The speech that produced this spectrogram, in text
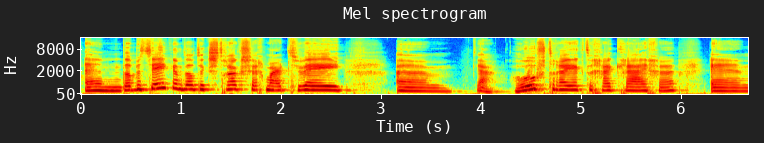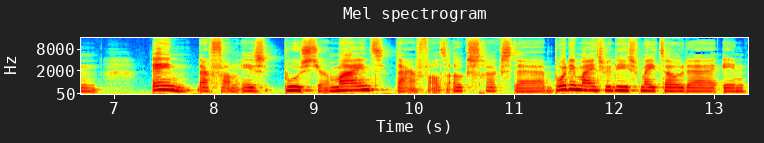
En dat betekent dat ik straks zeg maar twee um, ja, hoofdtrajecten ga krijgen. En één daarvan is Boost Your Mind. Daar valt ook straks de Body Mind Release methode in.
